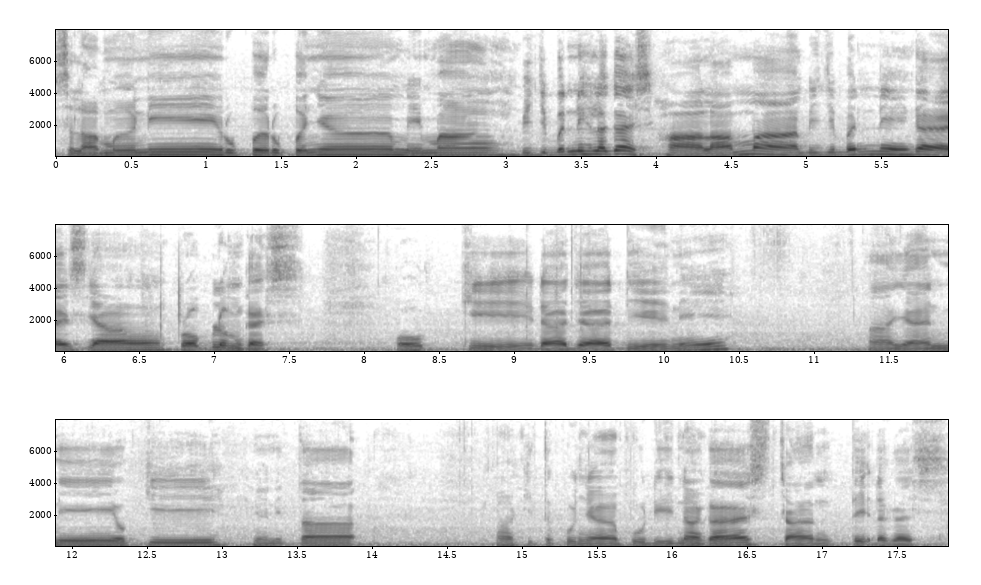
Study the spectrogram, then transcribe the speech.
Selama ni rupa-rupanya memang biji benih lah guys. Ha lama biji benih guys yang problem guys. Okey, dah jadi ni. Ha yang ni okey, yang ni tak. Ha, kita punya pudina guys. Cantik dah guys.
